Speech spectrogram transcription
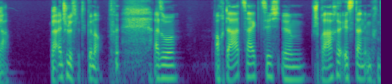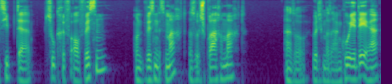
ja, ja, entschlüsselt, genau. Also auch da zeigt sich, ähm, Sprache ist dann im Prinzip der Zugriff auf Wissen und Wissen ist Macht, also Sprache Macht. Also würde ich mal sagen, coole Idee, ja?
